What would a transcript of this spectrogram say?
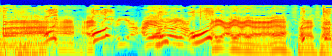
哎哎哎呀哎呀呀呀！哎呀呀呀哎呀！小雅小雅，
